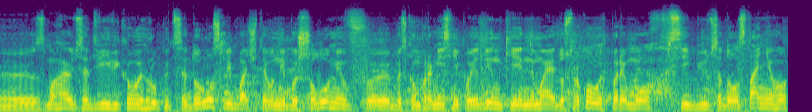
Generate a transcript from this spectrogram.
Е, Змагаються дві вікові групи. Це дорослі, бачите, вони без шоломів, е, безкомпромісні поєдинки, немає дострокових перемог, всі б'ються до останнього.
